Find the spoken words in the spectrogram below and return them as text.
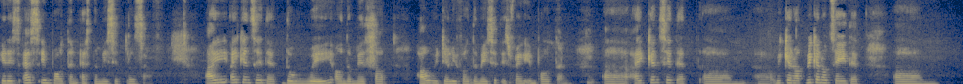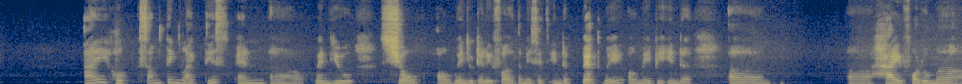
it is as important as the message itself i i can say that the way or the method how we deliver the message is very important. Uh, I can say that um, uh, we cannot we cannot say that um, I hope something like this and uh, when you show or when you deliver the message in the bad way or maybe in the um, uh, high volume uh,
